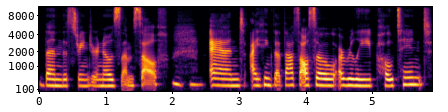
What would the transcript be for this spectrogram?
than the stranger knows themselves. Mm-hmm. And I think that that's also a really potent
